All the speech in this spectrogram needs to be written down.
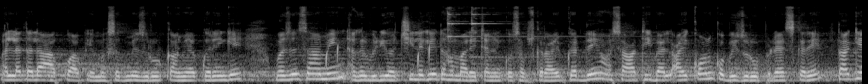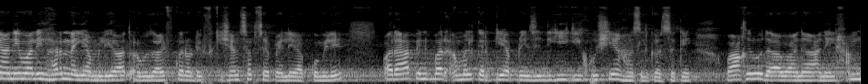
اللہ تعالیٰ آپ کو آپ کے مقصد میں ضرور کامیاب کریں گے معزز سامعین اگر ویڈیو اچھی لگے تو ہمارے چینل کو سبسکرائب کر دیں اور ساتھ ہی بیل آئیکن کو بھی ضرور پریس کریں تاکہ آنے والی ہر نئی عملیات اور وظائف کا نوٹیفیکیشن سب سے پہلے آپ کو ملے اور آپ ان پر عمل کر کے اپنی زندگی کی خوشیاں حاصل کر سکیں واخر دعوانا ان الحمد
